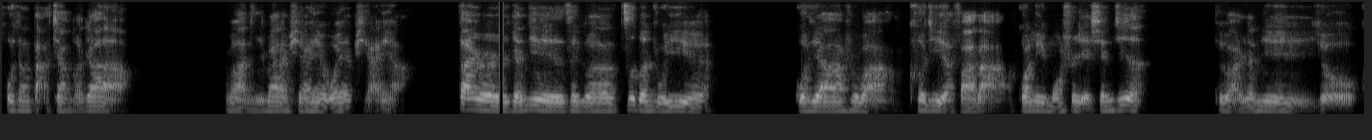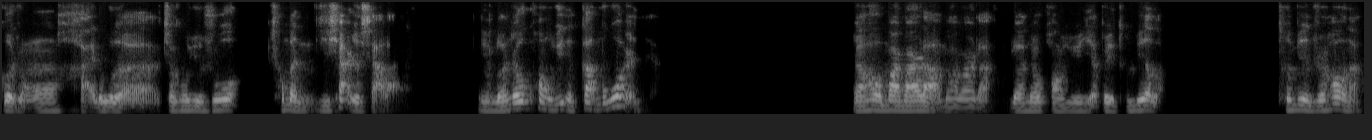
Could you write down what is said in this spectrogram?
互相打价格战啊，是吧？你卖的便宜，我也便宜啊。但是人家这个资本主义国家是吧？科技也发达，管理模式也先进，对吧？人家有各种海陆的交通运输，成本一下就下来了。你滦州矿务局你干不过人家。然后慢慢的、慢慢的，滦州矿务局也被吞并了。吞并之后呢，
